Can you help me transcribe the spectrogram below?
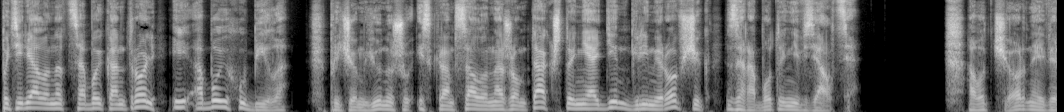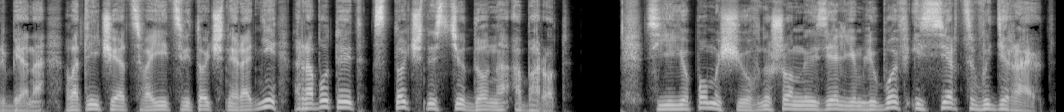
потеряла над собой контроль и обоих убила. Причем юношу искромсала ножом так, что ни один гримировщик за работу не взялся. А вот черная вербена, в отличие от своей цветочной родни, работает с точностью до наоборот. С ее помощью внушенную зельем любовь из сердца выдирают.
